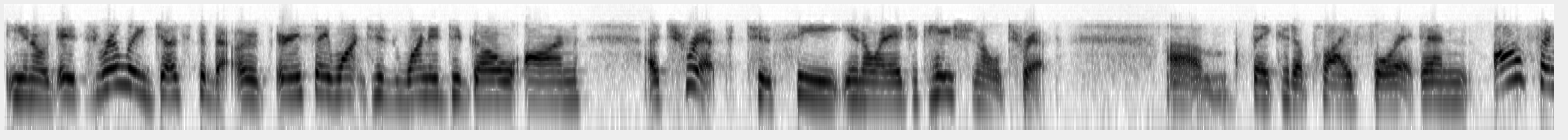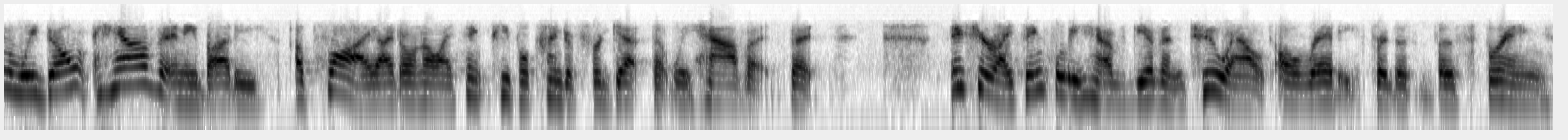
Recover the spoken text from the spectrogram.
you know, it's really just about, or if they want to wanted to go on a trip to see, you know, an educational trip. Um, they could apply for it. And often we don't have anybody apply. I don't know. I think people kind of forget that we have it. But this year, I think we have given two out already for the, the spring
